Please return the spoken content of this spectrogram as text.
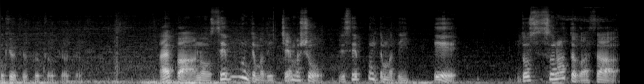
オッケーオッケーオッケーオッケーオッケーあやっぱあのセーブポイントまで行っちゃいましょう。でセーブポイントまで行ってどうせその後がさ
